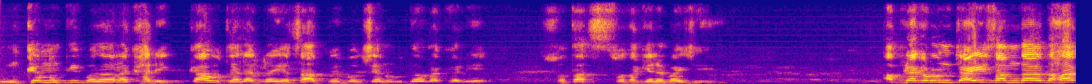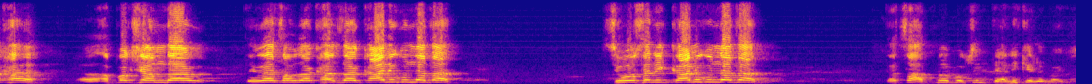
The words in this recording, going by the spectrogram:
मुख्यमंत्री पदाला खाली का उतरायला लागलं याचं आत्मपरीक्षण उद्धव ठाकरेंनी स्वतःच स्वतः केलं पाहिजे. आपल्याकडून चाळीस आमदार दहा खा अपक्ष आमदार तेरा चौदा खासदार का निघून जातात? शिवसैनिक का निघून जातात? त्याचं आत्मपरीक्षण त्यांनी केलं पाहिजे.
